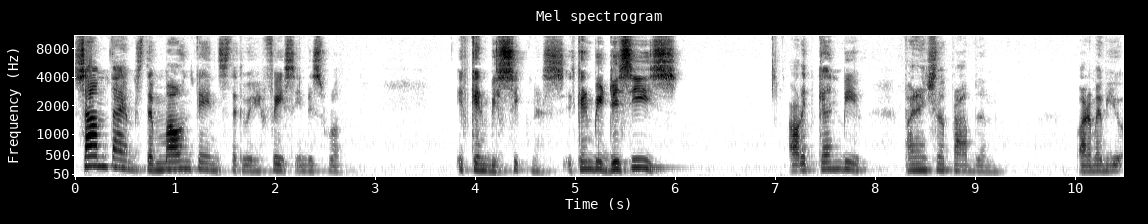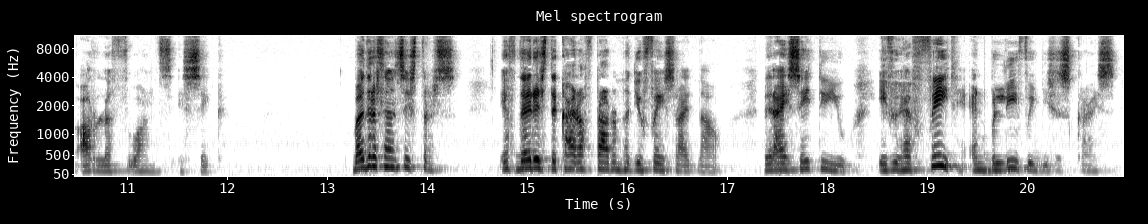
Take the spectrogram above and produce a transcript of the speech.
Sometimes the mountains that we face in this world, it can be sickness, it can be disease, or it can be financial problem, or maybe our loved ones is sick. Brothers and sisters, if there is the kind of problem that you face right now, then I say to you, if you have faith and believe in Jesus Christ,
